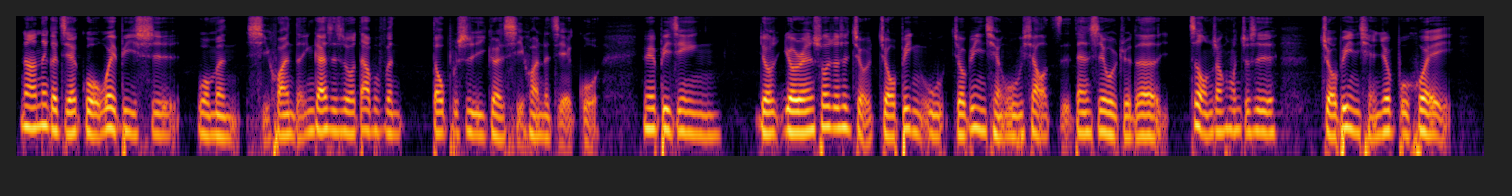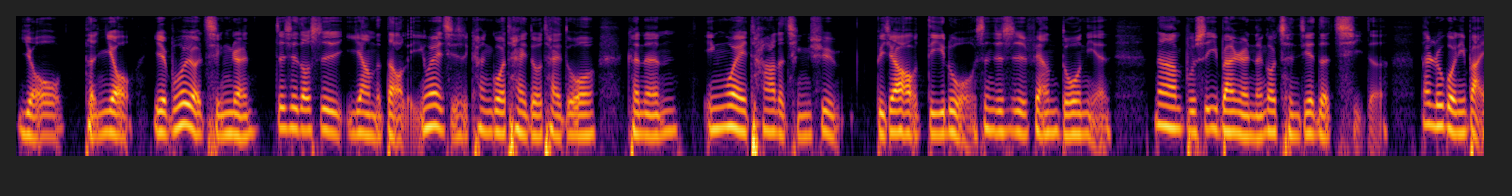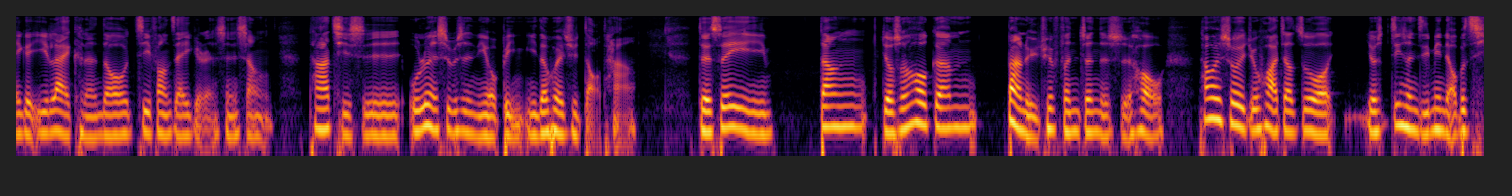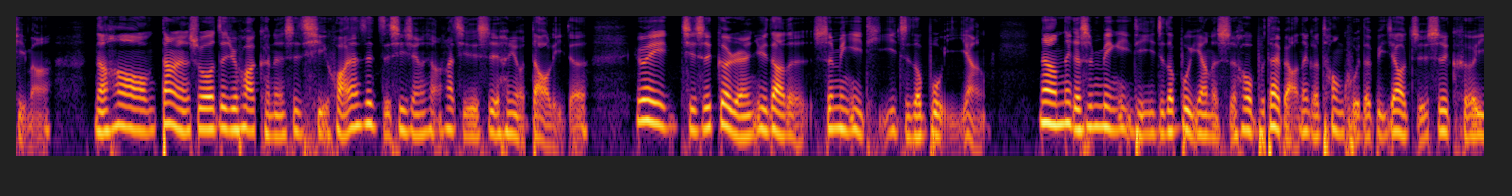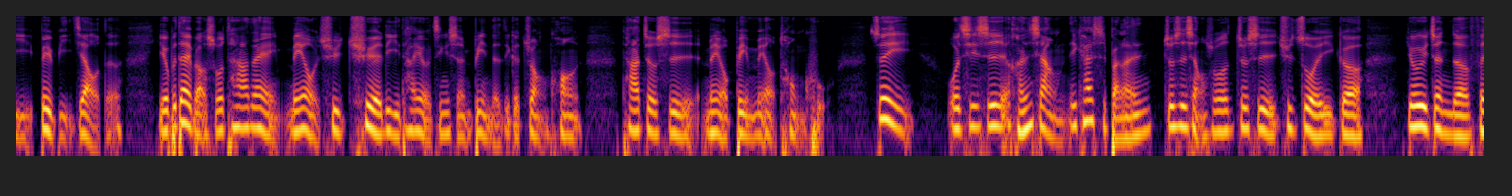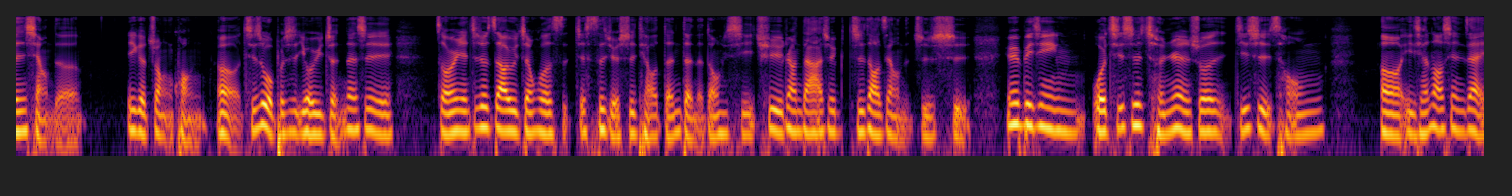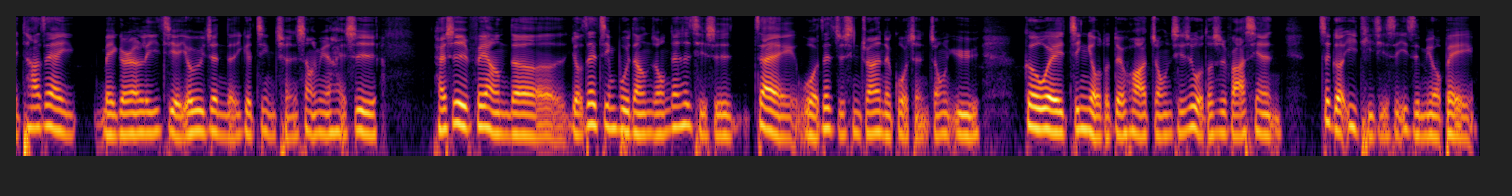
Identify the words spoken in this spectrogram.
那那个结果未必是我们喜欢的，应该是说大部分都不是一个喜欢的结果。因为毕竟有有人说就是久久病无久病前无孝子，但是我觉得这种状况就是久病前就不会有朋友，也不会有情人，这些都是一样的道理。因为其实看过太多太多，可能因为他的情绪。比较低落，甚至是非常多年，那不是一般人能够承接得起的。那如果你把一个依赖可能都寄放在一个人身上，他其实无论是不是你有病，你都会去倒他。对，所以当有时候跟伴侣去纷争的时候，他会说一句话叫做有精神疾病了不起吗？然后当然说这句话可能是气话，但是仔细想想，它其实是很有道理的。因为其实个人遇到的生命议题一直都不一样，那那个生命议题一直都不一样的时候，不代表那个痛苦的比较值是可以被比较的，也不代表说他在没有去确立他有精神病的这个状况，他就是没有病没有痛苦。所以我其实很想一开始本来就是想说，就是去做一个忧郁症的分享的一个状况。呃，其实我不是忧郁症，但是。总而言之，就躁郁症或者思就思觉失调等等的东西，去让大家去知道这样的知识。因为毕竟，我其实承认说，即使从呃以前到现在，他在每个人理解忧郁症的一个进程上面，还是还是非常的有在进步当中。但是，其实在我在执行专案的过程中，与各位精友的对话中，其实我都是发现这个议题其实一直没有被。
